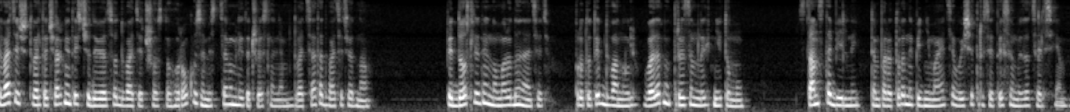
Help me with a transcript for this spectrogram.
24 червня 1926 року за місцевим літочисленням 20.21. Піддослідний номер 11 Прототип 2.0. Введено 3 земних дні тому. Стан стабільний. Температура не піднімається вище 37 за Цельсієм.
